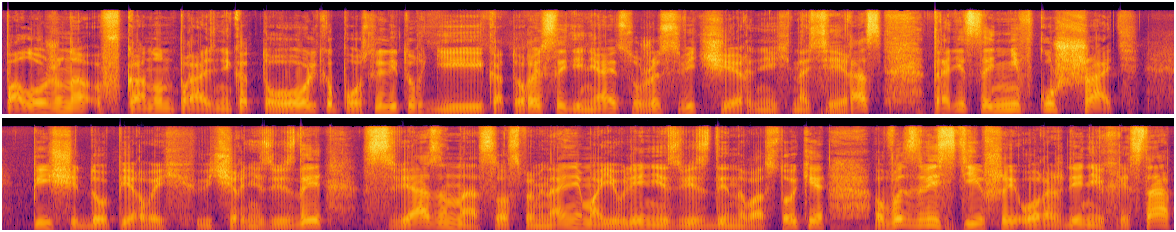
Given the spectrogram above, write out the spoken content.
положено в канун праздника только после литургии, которая соединяется уже с вечерней. На сей раз традиция не вкушать пищи до первой вечерней звезды связана с воспоминанием о явлении звезды на Востоке, возвестившей о рождении Христа,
